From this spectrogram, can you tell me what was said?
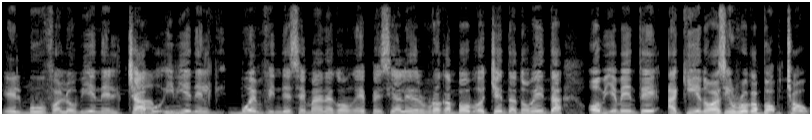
el Búfalo, viene el Chapo y viene el buen fin de semana con especiales del Rock and Pop 80-90. Obviamente aquí en Oasis Rock and Pop. Chau.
